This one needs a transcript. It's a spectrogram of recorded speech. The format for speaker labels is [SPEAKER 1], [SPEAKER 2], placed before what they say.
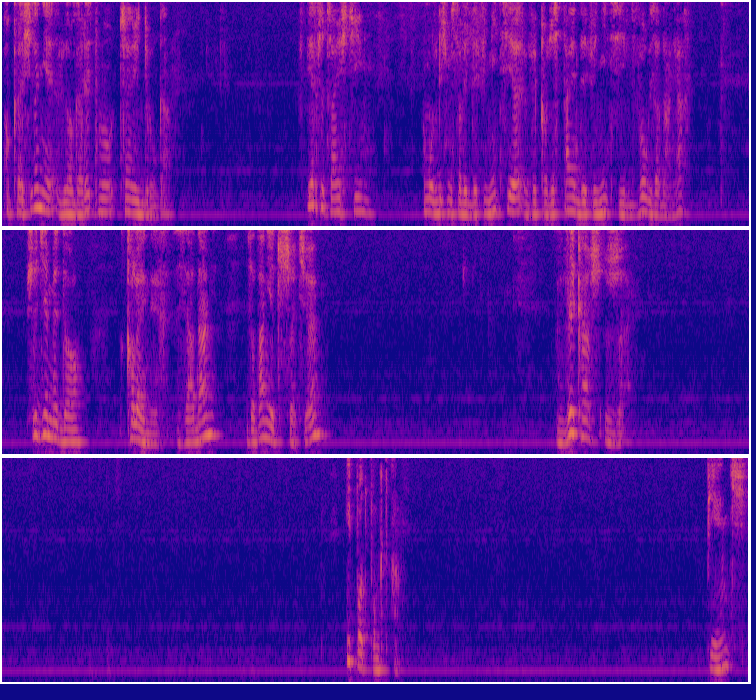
[SPEAKER 1] Określenie logarytmu, część druga. W pierwszej części omówiliśmy sobie definicję, wykorzystanie definicji w dwóch zadaniach. Przejdziemy do kolejnych zadań. Zadanie trzecie. Wykaż, że. I podpunkt A. 5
